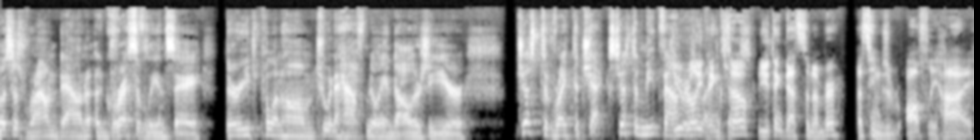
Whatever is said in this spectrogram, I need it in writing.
Let's just round down aggressively and say they're each pulling home two and a half million dollars a year just to write the checks, just to meet Do you really think so? You think that's the number? That seems awfully high.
